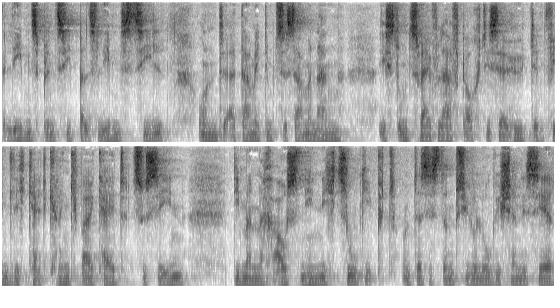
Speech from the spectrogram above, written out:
Lebensprinzip, als Lebensziel und damit im Zusammenhang ist unzweifelhaft auch diese erhöhte Empfindlichkeit, Kränkbarkeit zu sehen die man nach außen hin nicht zugibt. Und das ist dann psychologisch eine sehr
